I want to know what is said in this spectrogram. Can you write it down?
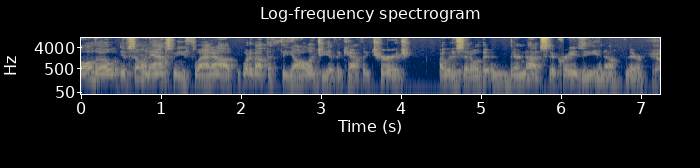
Although, if someone asked me flat out, what about the theology of the Catholic Church? I would have said, oh, they're, they're nuts. They're crazy. You know, they're yeah.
